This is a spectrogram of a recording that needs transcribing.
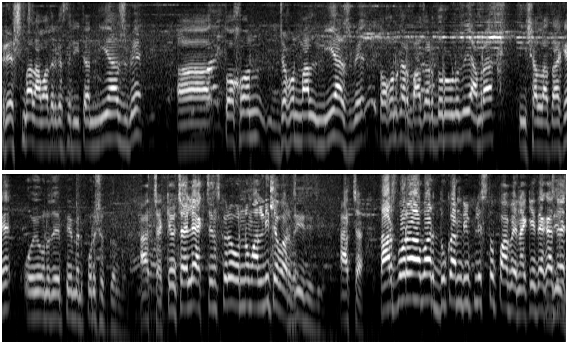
ফ্রেশ মাল আমাদের কাছে রিটার্ন নিয়ে আসবে তখন যখন মাল নিয়ে আসবে তখনকার বাজার দর অনুযায়ী আমরা ইনশাল্লাহ তাকে ওই অনুযায়ী পেমেন্ট পরিশোধ করব আচ্ছা কেউ চাইলে এক্সচেঞ্জ করে অন্য মাল নিতে পারবে জি, জি, জি। আচ্ছা তারপরে আবার দোকান রিপ্লেস তো পাবে নাকি দেখা যায়।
